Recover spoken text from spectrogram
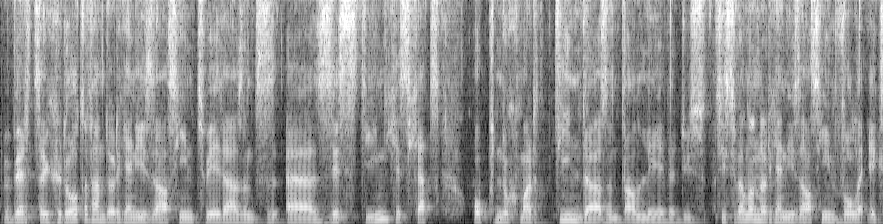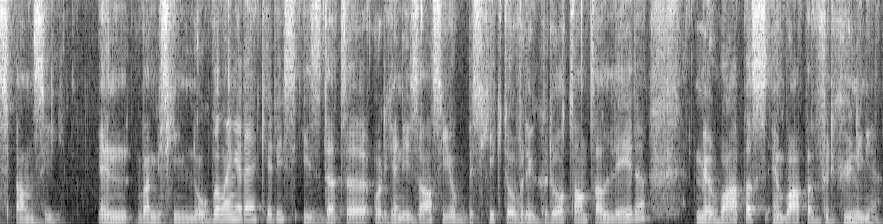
werd de grootte van de organisatie in 2016 geschat op nog maar 10.000 leden. Dus het is wel een organisatie in volle expansie. En wat misschien nog belangrijker is, is dat de organisatie ook beschikt over een groot aantal leden met wapens en wapenvergunningen.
